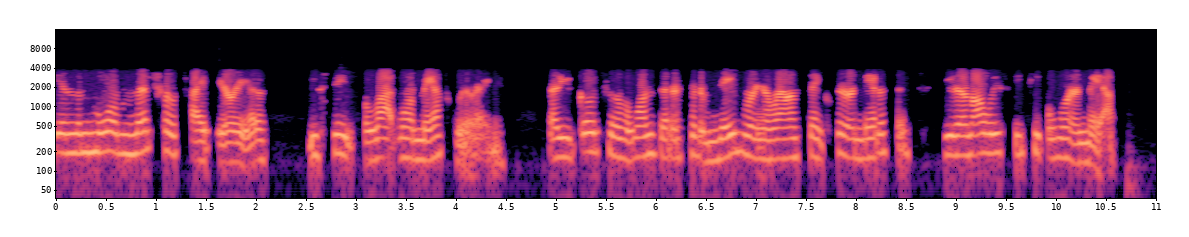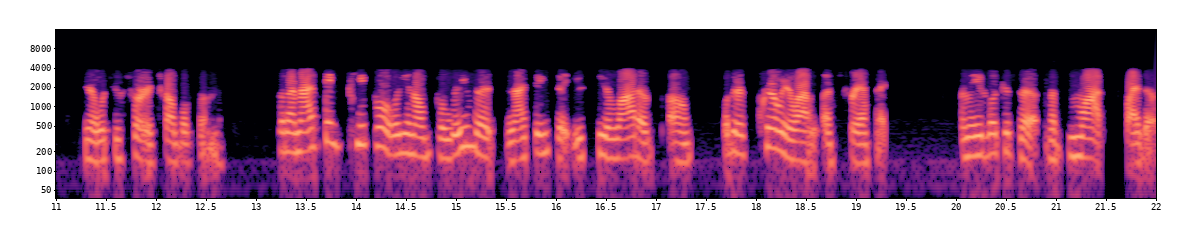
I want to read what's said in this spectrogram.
in the more metro type areas, you see a lot more mask wearing. Now, you go to the ones that are sort of neighboring around St. Clair and Madison, you don't always see people wearing masks you know, which is sort of troublesome. But I mean, I think people, you know, believe it, and I think that you see a lot of, um, well, there's clearly a lot less traffic. I mean, you look at the the mots by the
